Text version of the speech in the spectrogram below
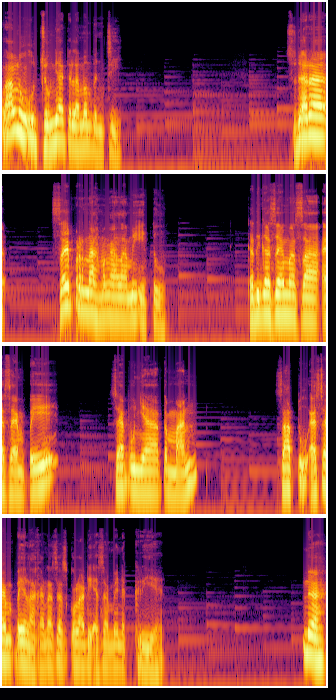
lalu ujungnya adalah membenci. Saudara, saya pernah mengalami itu. Ketika saya masa SMP, saya punya teman satu SMP lah karena saya sekolah di SMP negeri ya. Nah,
